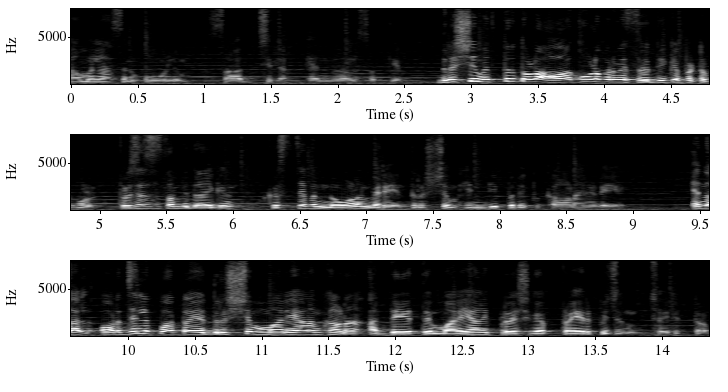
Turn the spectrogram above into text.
കമൽഹാസന് പോലും സാധിച്ചില്ല എന്നതാണ് സത്യം. ദൃശ്യം എത്രത്തോളം ആഗോളപരമായി ശ്രദ്ധിക്കപ്പെട്ടപ്പോൾ പ്രശസ്ത സംവിധായകൻ ക്രിസ്റ്റഫൻ നോളം വരെ ദൃശ്യം ഹിന്ദി പതിപ്പ് കാണാനിടയായി. എന്നാൽ ഒറിജിനൽ പാർട്ടായ ദൃശ്യം മലയാളം കാണാൻ അദ്ദേഹത്തെ മലയാളി പ്രേക്ഷകരെ പ്രേരിപ്പിച്ചതും ചരിത്രം.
